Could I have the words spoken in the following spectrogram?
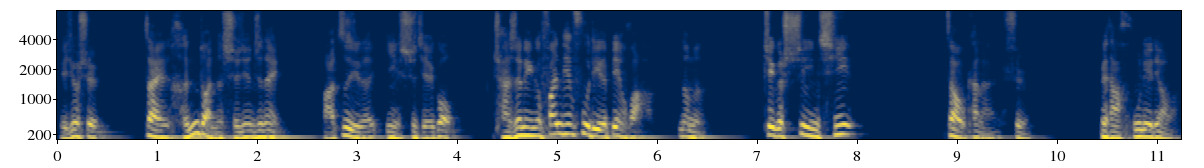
也就是在很短的时间之内，把自己的饮食结构产生了一个翻天覆地的变化啊。那么这个适应期，在我看来是被他忽略掉了，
